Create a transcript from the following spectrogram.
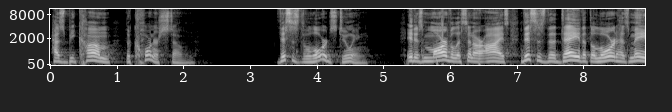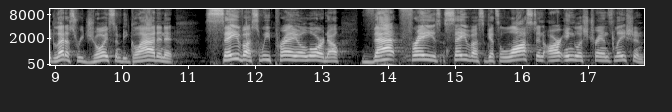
has become the cornerstone. This is the Lord's doing. It is marvelous in our eyes. This is the day that the Lord has made. Let us rejoice and be glad in it. Save us, we pray, O Lord. Now, that phrase, save us, gets lost in our English translation.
